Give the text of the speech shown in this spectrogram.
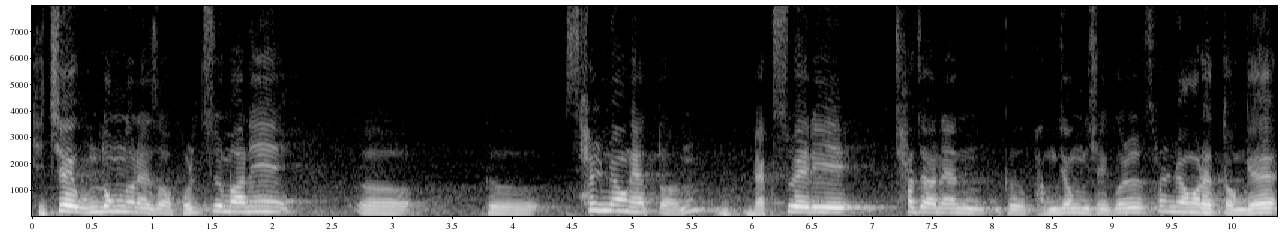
기체 운동론에서 볼츠만이 어, 그 설명했던 맥스웰이 찾아낸 그 방정식을 설명을 했던 게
